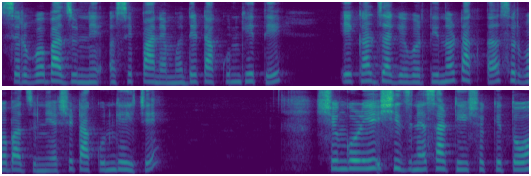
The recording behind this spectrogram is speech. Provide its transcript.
सर्व बाजूंनी असे पाण्यामध्ये टाकून घेते. एकाच जागेवरती न टाकता सर्व बाजूंनी असे टाकून घ्यायचे. शेंगोळे शिजण्यासाठी शक्यतो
